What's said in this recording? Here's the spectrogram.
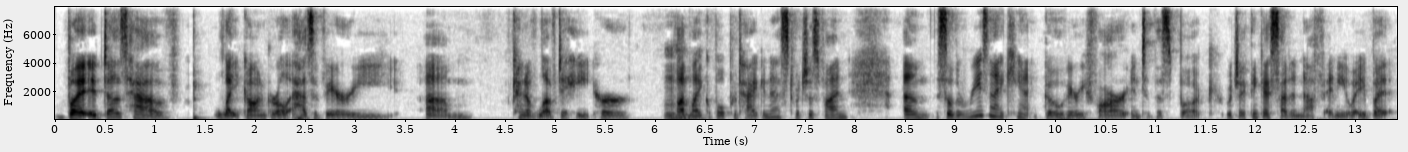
but it does have like Gone Girl. It has a very um, kind of love to hate her mm-hmm. unlikable protagonist, which is fun. Um, so the reason I can't go very far into this book, which I think I said enough anyway, but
